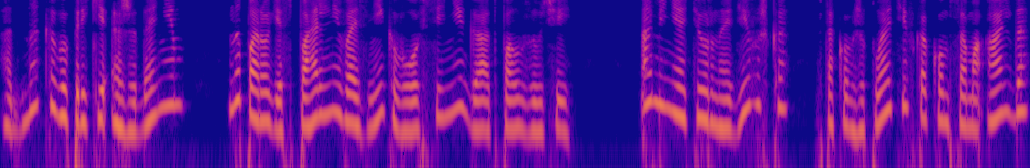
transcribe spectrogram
Однако, вопреки ожиданиям, на пороге спальни возник вовсе не гад ползучий, а миниатюрная девушка в таком же платье, в каком сама Альда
